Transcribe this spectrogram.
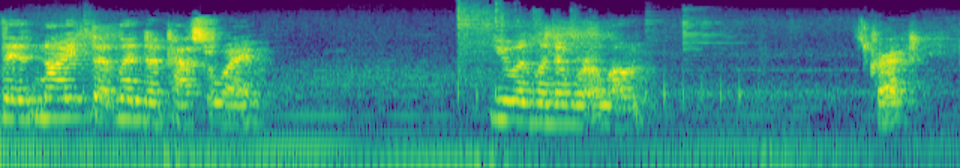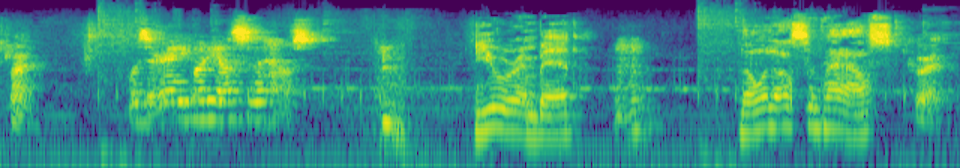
The night that Linda passed away, you and Linda were alone. Correct? Right. Was there anybody else in the house? You were in bed. Mm-hmm. No one else in the house. Correct.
